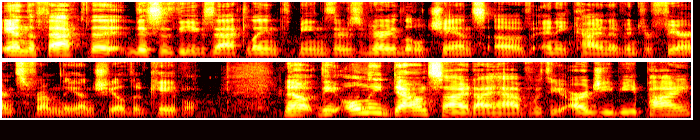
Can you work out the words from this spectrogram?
And the fact that this is the exact length means there's very little chance of any kind of interference from the unshielded cable. Now, the only downside I have with the RGB Pi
